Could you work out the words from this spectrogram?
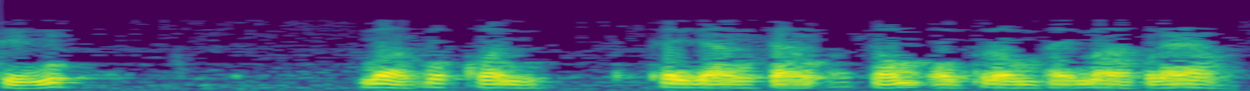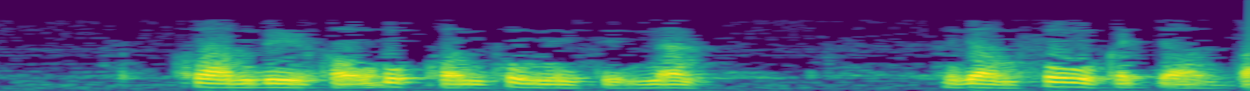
สิน เมื่อบุคคลพยายามสั่งสมอบรมให้มากแล้ว ความดีของบุคคลผู้มีสินนั้นย่อมฟุ้งกระจรไป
